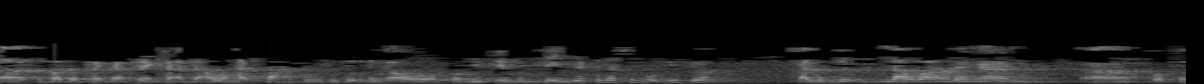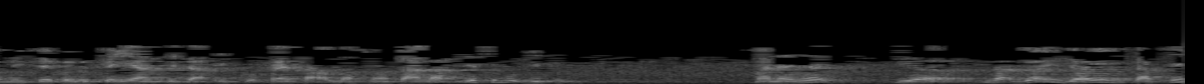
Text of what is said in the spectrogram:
uh, kepada peringkat-peringkat dakwah hatah tu duduk dengan pemimpin-pemimpin. Dia kena sebut gitu. Kalau lawan dengan uh, pemimpin-pemimpin yang tidak ikut perintah Allah SWT, dia sebut gitu. Maknanya, dia nak join-join tapi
